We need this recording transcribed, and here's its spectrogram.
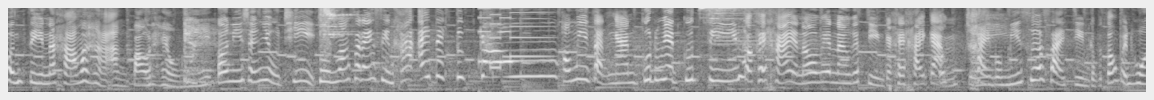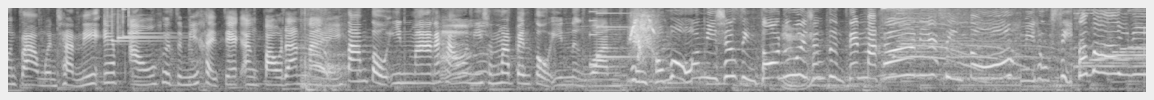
คนจีนนะคะ มาหาอ่างเปาแถวนี้ ตอนนี้ฉันอยู่ที่ศูนย์วางแสดงสินค้าไอเต็กตึกเก่าเขามีจัดงานกุดเวียดกุดจีนก็คล้ายๆอะเนาะเวียดนามกับจีนก็คล้ายๆกันใครบ่มีเสื้อสายจีนก็บ่ต้องเป็นห่วงจ้าเหมือนฉันนี่แอบเอา คือจะมีไข่แจกอ่างเปาด้านใน ตามโตอินมานะคะ วันนี้ฉันมาเป็นโตอินหนึ่งวันเห็นเขาบอกว่ามีชื่อสิงโตด้วย ฉันตื่นเต้นมากเออเนี่ยสิงโตมีทุกสีสบายดี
